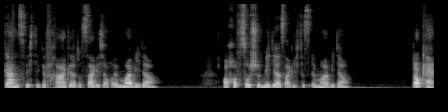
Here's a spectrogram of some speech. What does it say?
Ganz wichtige Frage, das sage ich auch immer wieder. Auch auf Social Media sage ich das immer wieder. Okay.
